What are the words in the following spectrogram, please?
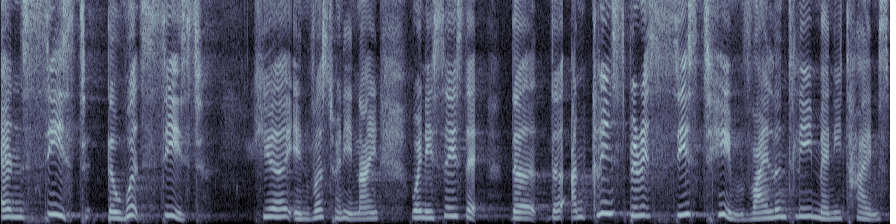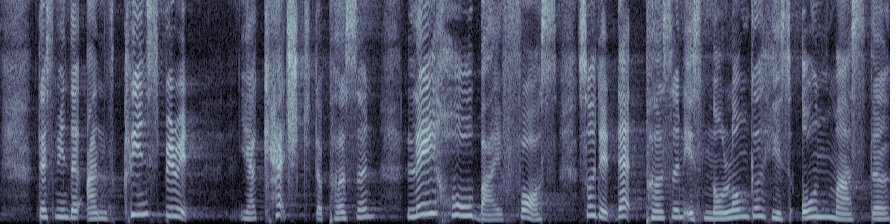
And ceased, the word ceased here in verse 29 when it says that the, the unclean spirit seized him violently many times. That means the unclean spirit yeah, catched the person, lay hold by force, so that that person is no longer his own master,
